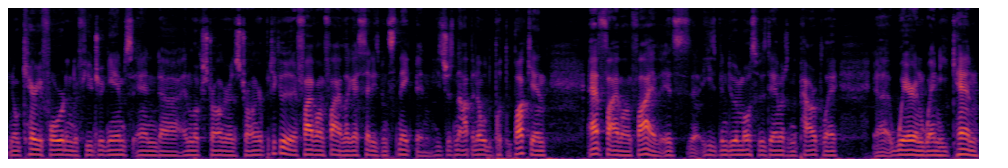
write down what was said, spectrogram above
you know carry forward into future games and uh, and look stronger and stronger. Particularly at five on five, like I said, he's been snake bitten. He's just not been able to put the puck in at five on five. It's uh, he's been doing most of his damage in the power play, uh, where and when he can.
